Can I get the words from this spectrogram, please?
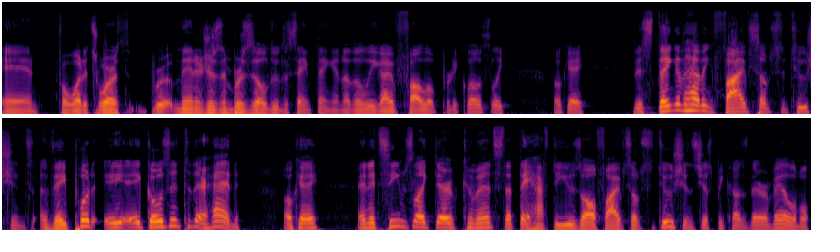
And for what it's worth, managers in Brazil do the same thing. Another league I follow pretty closely. Okay, this thing of having five substitutions, they put it, goes into their head. Okay, and it seems like they're convinced that they have to use all five substitutions just because they're available.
